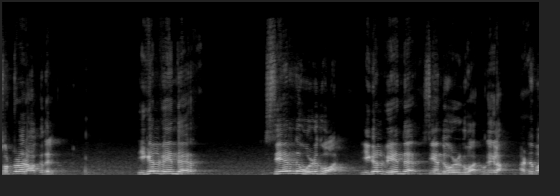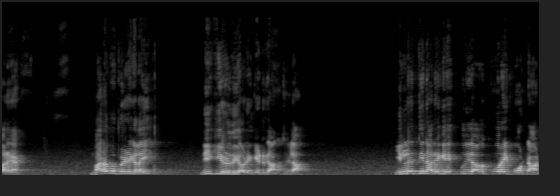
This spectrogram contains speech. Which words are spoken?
சொற்றொடர் ஆக்குதல். இகழ்வேந்தர் சேர்ந்து ஒழுகுவார். இகழ் வேந்தர் சேர்ந்து ஒழுகுவார். ஓகேங்களா அடுத்து பாருங்க. மரபு பிழைகளை நீக்கி எழுதுக அப்படின்னு கேட்டிருக்காங்க. சரிங்களா? இல்லத்தின் அருகே புதிதாக கூரை போட்டான்.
